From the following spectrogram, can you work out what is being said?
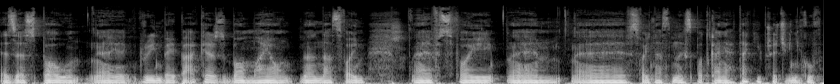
zespołu e, Green Bay Packers, bo mają na swoim, e, w, swojej, e, w swoich następnych spotkaniach takich przeciwników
